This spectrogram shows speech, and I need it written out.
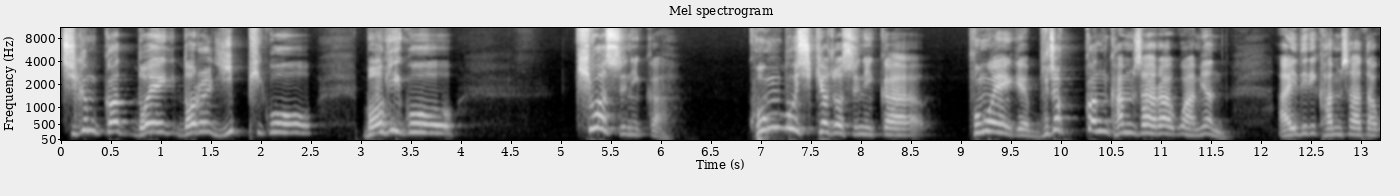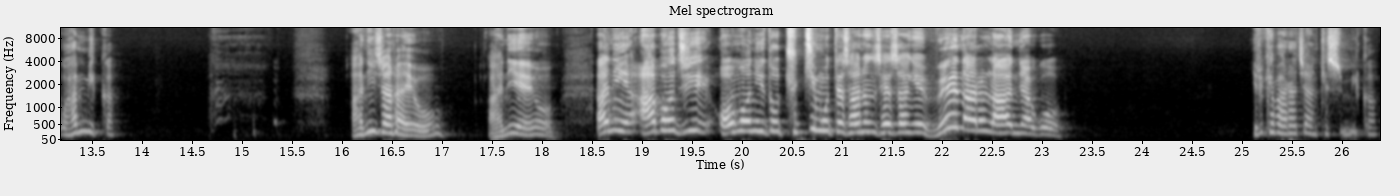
지금껏 너의, 너를 입히고 먹이고 키웠으니까 공부시켜줬으니까 부모에게 무조건 감사하라고 하면 아이들이 감사하다고 합니까? 아니잖아요. 아니에요. 아니, 아버지, 어머니도 죽지 못해 사는 세상에 왜 나를 낳았냐고. 이렇게 말하지 않겠습니까?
